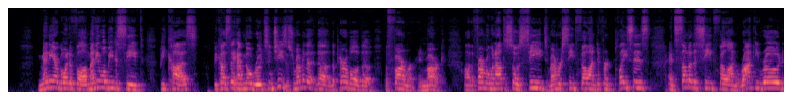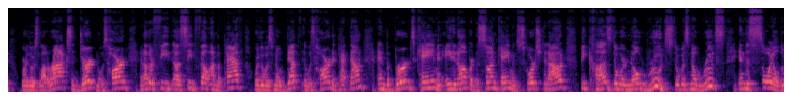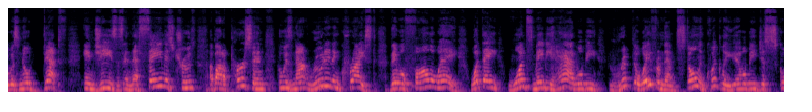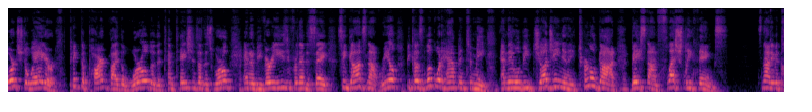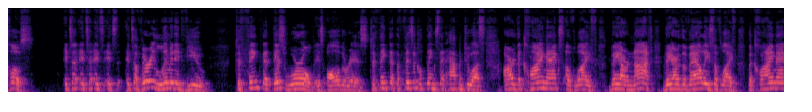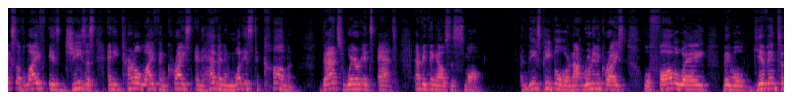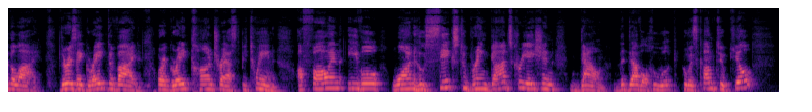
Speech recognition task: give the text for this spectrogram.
Many are going to fall. Many will be deceived because, because they have no roots in Jesus. Remember the, the, the parable of the, the farmer in Mark. Uh, the farmer went out to sow seeds. Remember, seed fell on different places. And some of the seed fell on rocky road where there was a lot of rocks and dirt and it was hard. And other feed, uh, seed fell on the path where there was no depth. It was hard and packed down. And the birds came and ate it up, or the sun came and scorched it out because there were no roots. There was no roots in the soil. There was no depth in Jesus. And the same is truth about a person who is not rooted in Christ. They will fall away. What they once maybe had will be ripped away from them, stolen quickly. It will be just scorched away or picked apart by the world or the temptations of this world. And it'll be very easy for them to say, see, God's not real because look what happened to me. And they will be judging an eternal God based on fleshly things. It's not even close. It's a it's a it's it's it's a very limited view to think that this world is all there is, to think that the physical things that happen to us are the climax of life. They are not. They are the valleys of life. The climax of life is Jesus and eternal life in Christ and heaven and what is to come. That's where it's at. Everything else is small. And these people who are not rooted in Christ will fall away. They will give in to the lie. There is a great divide or a great contrast between a fallen, evil one who seeks to bring God's creation down, the devil who, will, who has come to kill,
